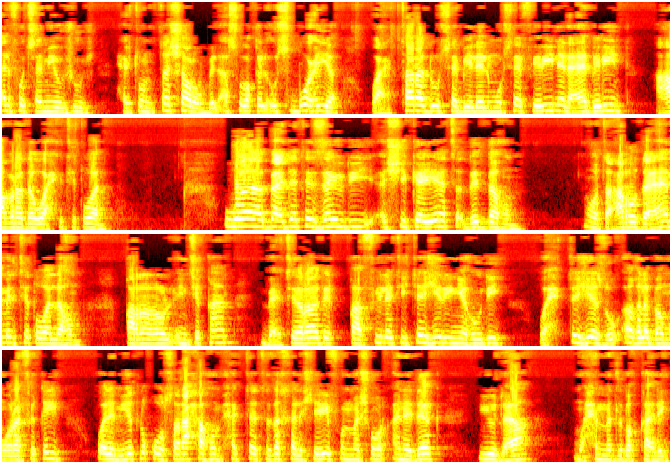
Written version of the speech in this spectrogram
1902 حيث انتشروا بالأسواق الأسبوعية واعترضوا سبيل المسافرين العابرين عبر ضواحي تطوان. وبعد تزايد الشكايات ضدهم وتعرض عامل تطوان لهم قرروا الانتقام باعتراض قافلة تاجر يهودي واحتجزوا أغلب مرافقيه ولم يطلقوا سراحهم حتى تدخل شريف مشهور أنذاك يدعى محمد البقالي.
